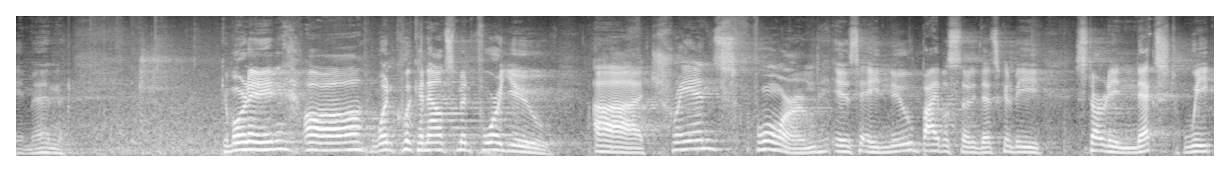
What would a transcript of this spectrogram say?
Amen. Good morning. Uh, one quick announcement for you. Uh, Transformed is a new Bible study that's going to be starting next week,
